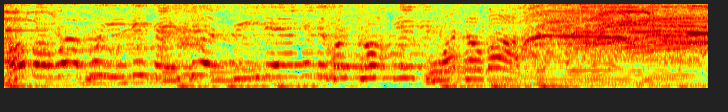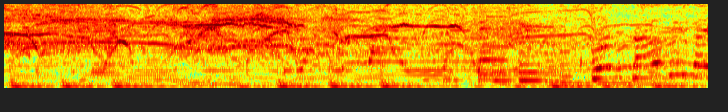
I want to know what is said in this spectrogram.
เขาบอกว่าผู้หญิงที่ใส่เสื้อสีแดงนี่เป็นคนชอบเลี้ยงผัวชาวบ้านส่วนสาวที่ใส่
